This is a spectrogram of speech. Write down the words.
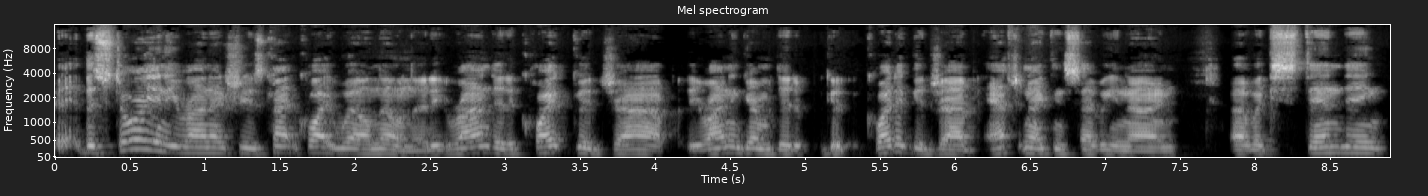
eh, the story in Iran actually is quite, well known. That Iran did a quite good job. The Iranian government did a good, quite a good job after 1979 of extending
